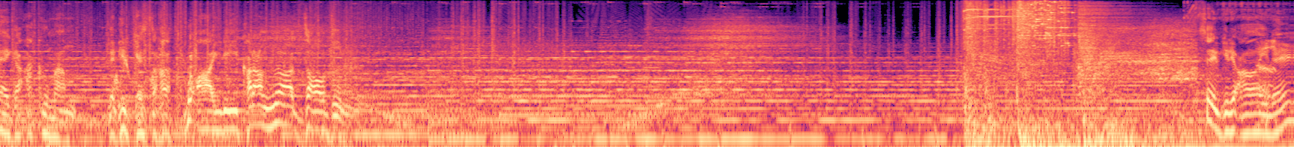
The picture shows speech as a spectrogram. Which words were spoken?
Mega Akumam. Ve bir kez daha bu aileyi karanlığa daldır. Sevgili aile,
